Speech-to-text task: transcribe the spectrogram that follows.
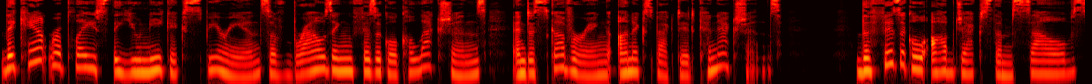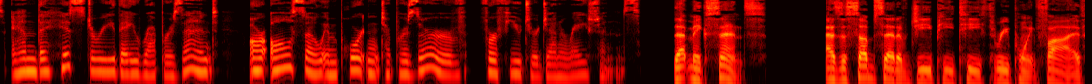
they can't replace the unique experience of browsing physical collections and discovering unexpected connections. The physical objects themselves and the history they represent are also important to preserve for future generations. That makes sense. As a subset of GPT 3.5,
